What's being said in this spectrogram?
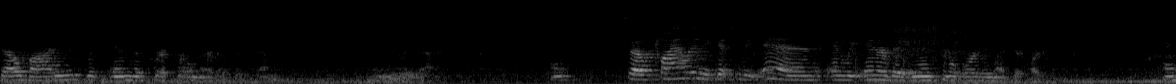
cell bodies within the peripheral nervous system. Ganglia. Okay? So finally, we get to the end, and we innervate an internal organ like your heart. Okay?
